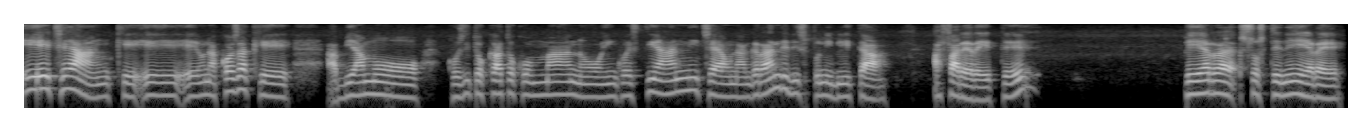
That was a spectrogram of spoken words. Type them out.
E c'è anche è una cosa che abbiamo così toccato con mano in questi anni, c'è una grande disponibilità a fare rete per sostenere,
